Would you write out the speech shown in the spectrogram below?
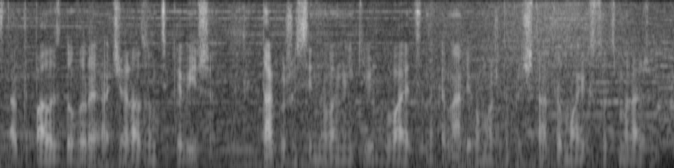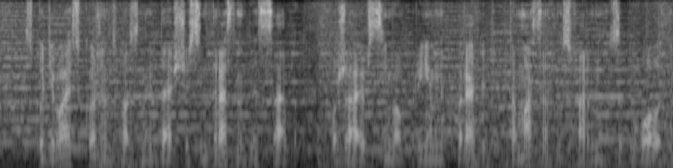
ставте палець догори, адже разом цікавіше. Також усі новини, які відбуваються на каналі, ви можете прочитати в моїх соцмережах. Сподіваюсь, кожен з вас знайде щось інтересне для себе. Бажаю всім вам приємних переглядів та маси атмосферного задоволення.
